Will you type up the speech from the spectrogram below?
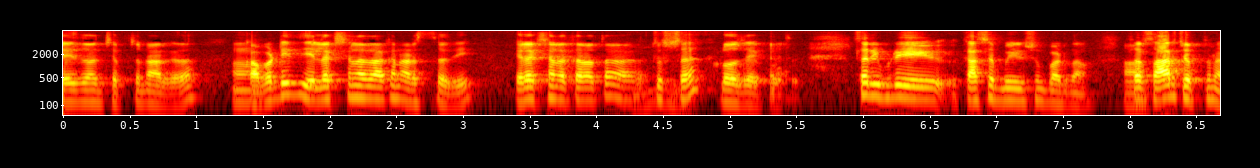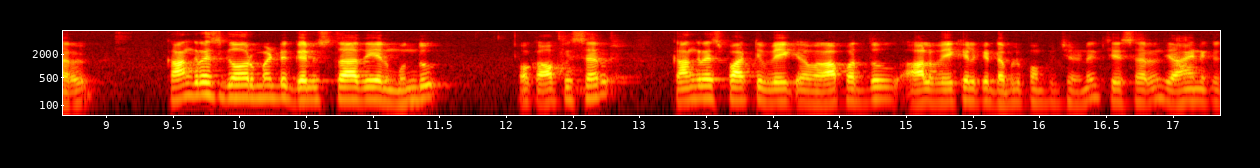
లేదు అని చెప్తున్నారు కదా. కాబట్టి ఇది ఎలక్షన్ల దాకా నడుస్తుంది. ఎలక్షన్ల తర్వాత చూస్తా. క్లోజ్ అయిపోతుంది. సార్ ఇప్పుడు కాసేపు మీ విషయం పడదాం. సార్ సార్ చెప్తున్నారు కాంగ్రెస్ గవర్నమెంట్ గెలుస్తుంది అని ముందు ఒక ఆఫీసర్ కాంగ్రెస్ పార్టీ వెహికల్ ఆపద్దు వాళ్ళ వెహికల్కి డబ్బులు పంపించండి చేశారని ఆయనకి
